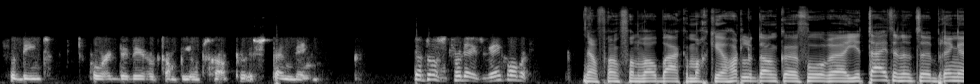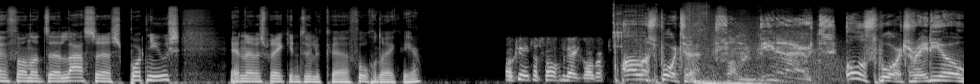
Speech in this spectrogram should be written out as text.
verdiend voor de wereldkampioenschap standing. Dat was het voor deze week, Robert. Nou, Frank van Walbaken, mag ik je hartelijk danken voor uh, je tijd en het uh, brengen van het uh, laatste sportnieuws. En we spreken je natuurlijk volgende week weer. Oké, okay, tot volgende week, Robert. Alle sporten van binnenuit. All Sport Radio.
